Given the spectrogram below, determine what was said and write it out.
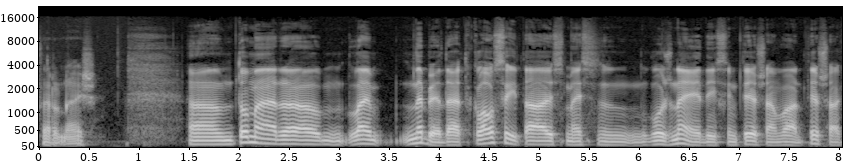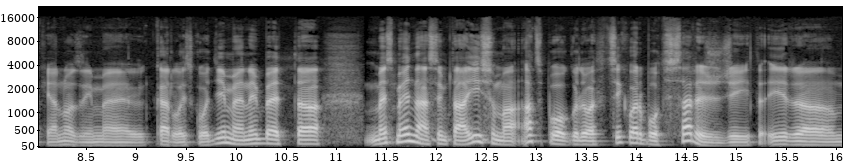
Sarunājuši. Um, tomēr, um, lai nebiedētu klausītājus, mēs um, gluži neēdīsim tiešām vārdu tiešākajā nozīmē karalisko ģimeni, bet uh, mēs mēģināsim tā īsumā atspoguļot, cik varbūt sarežģīta ir um,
